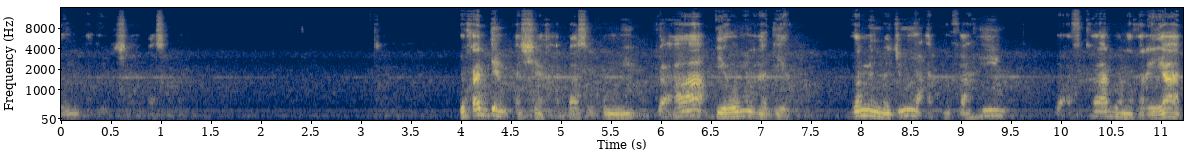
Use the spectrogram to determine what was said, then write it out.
يوم الغدير الشيخ عباس يقدم الشيخ عباس القمي دعاء يوم الغدير ضمن مجموعة مفاهيم وأفكار ونظريات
